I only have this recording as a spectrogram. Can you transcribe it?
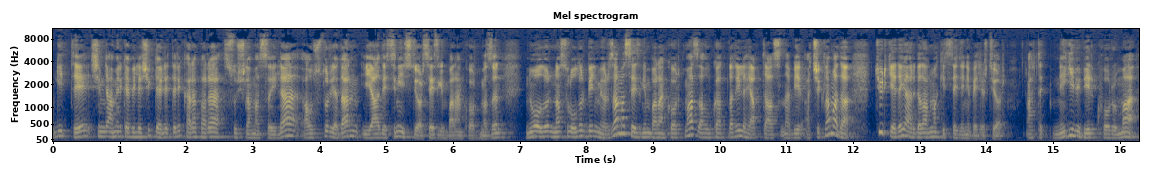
gitti. Şimdi Amerika Birleşik Devletleri kara para suçlamasıyla Avusturya'dan iadesini istiyor Sezgin Baran Korkmaz'ın. Ne olur nasıl olur bilmiyoruz ama Sezgin Baran Korkmaz avukatlarıyla yaptığı aslında bir açıklamada Türkiye'de yargılanmak istediğini belirtiyor. Artık ne gibi bir koruma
